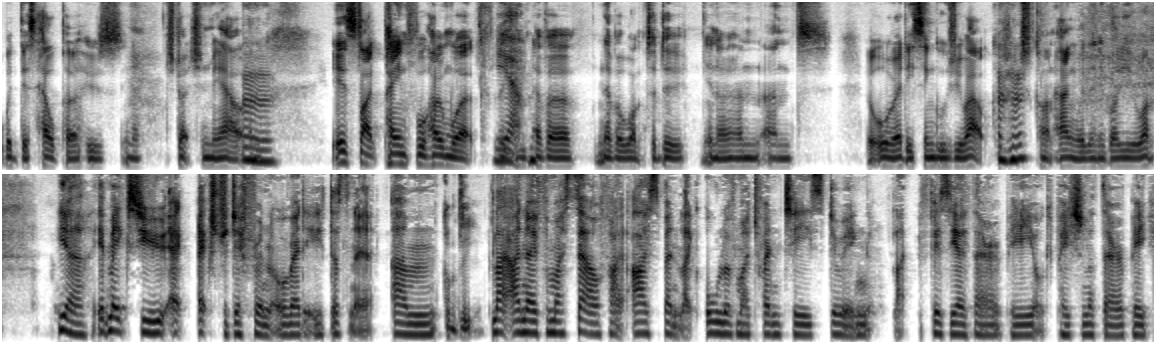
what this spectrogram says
with this helper who's you know stretching me out. Mm. And, it's like painful homework that yeah. you never never want to do, you know, and and it already singles you out because mm-hmm. you just can't hang with anybody you want. Yeah, it makes you e- extra different already, doesn't it? Um, Completely. Like I know for myself, I, I spent like all of my twenties doing like physiotherapy, occupational therapy,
